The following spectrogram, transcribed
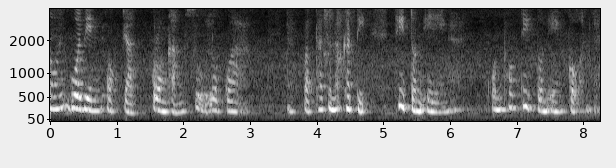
น้อยบวยบินออกจากกรงขังสู่โลกกว้างปรับทัศนคติที่ตนเองค่ะค้นพบที่ตนเองก่อนค่ะ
